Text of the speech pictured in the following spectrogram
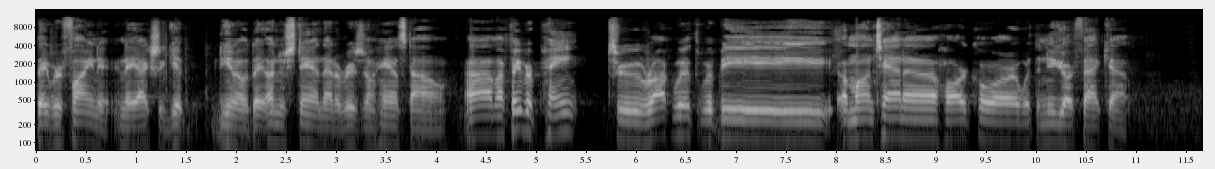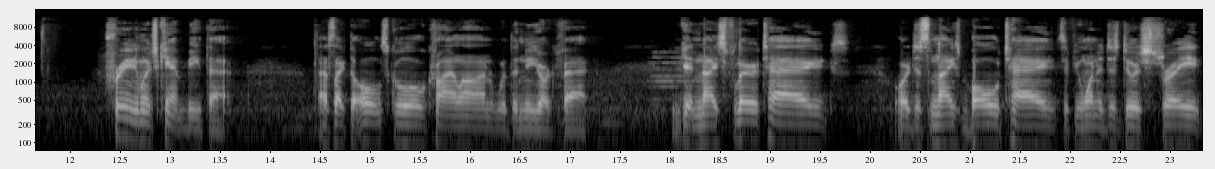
they refine it and they actually get you know they understand that original hand style. Uh, my favorite paint to rock with would be a Montana hardcore with the New York Fat Cap. Pretty much can't beat that. That's like the old school Krylon with the New York Fat. You get nice flare tags or just nice bold tags if you want to just do it straight.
